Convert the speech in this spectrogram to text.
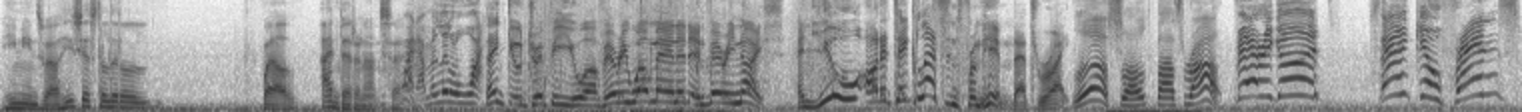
He means well. He's just a little. Well, I'd better not say. What? I'm a little what? Thank you, Drippy. You are very well mannered and very nice. And you ought to take lessons from him. That's right. Yeah, Shake, that's right. Very good! Thank you, friends!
